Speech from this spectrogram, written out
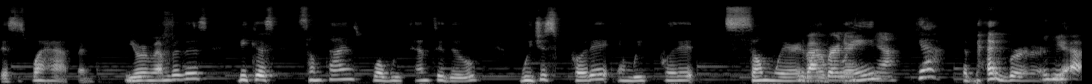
This is what happened. You remember this? Because sometimes what we tend to do, we just put it and we put it somewhere the in back our burner. brain. Yeah. Yeah, the back burner. Mhm. Yeah.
